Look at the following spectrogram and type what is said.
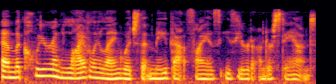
and the clear and lively language that made that science easier to understand.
